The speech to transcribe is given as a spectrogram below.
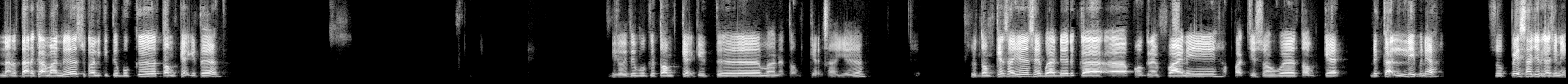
Nak letak dekat mana, so kalau kita buka Tomcat kita. Okay, kalau kita buka Tomcat kita, mana Tomcat saya. So Tomcat saya, saya berada dekat uh, program file ni, Apache software, Tomcat, dekat lib ni ya. So paste saja dekat sini.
